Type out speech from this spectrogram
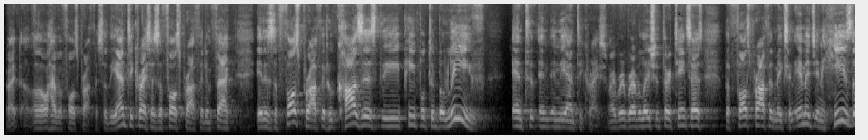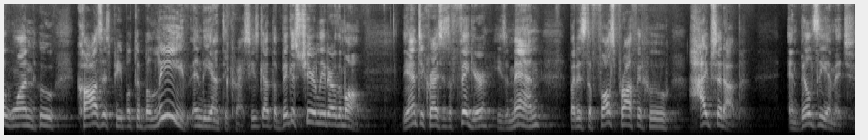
right? They all have a false prophet. So the Antichrist has a false prophet. In fact, it is the false prophet who causes the people to believe in, in, the Antichrist. Right? Revelation 13 says the false prophet makes an image, and he's the one who causes people to believe in the Antichrist. He's got the biggest cheerleader of them all. The Antichrist is a figure, he's a man, but it's the false prophet who hypes it up and builds the image.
